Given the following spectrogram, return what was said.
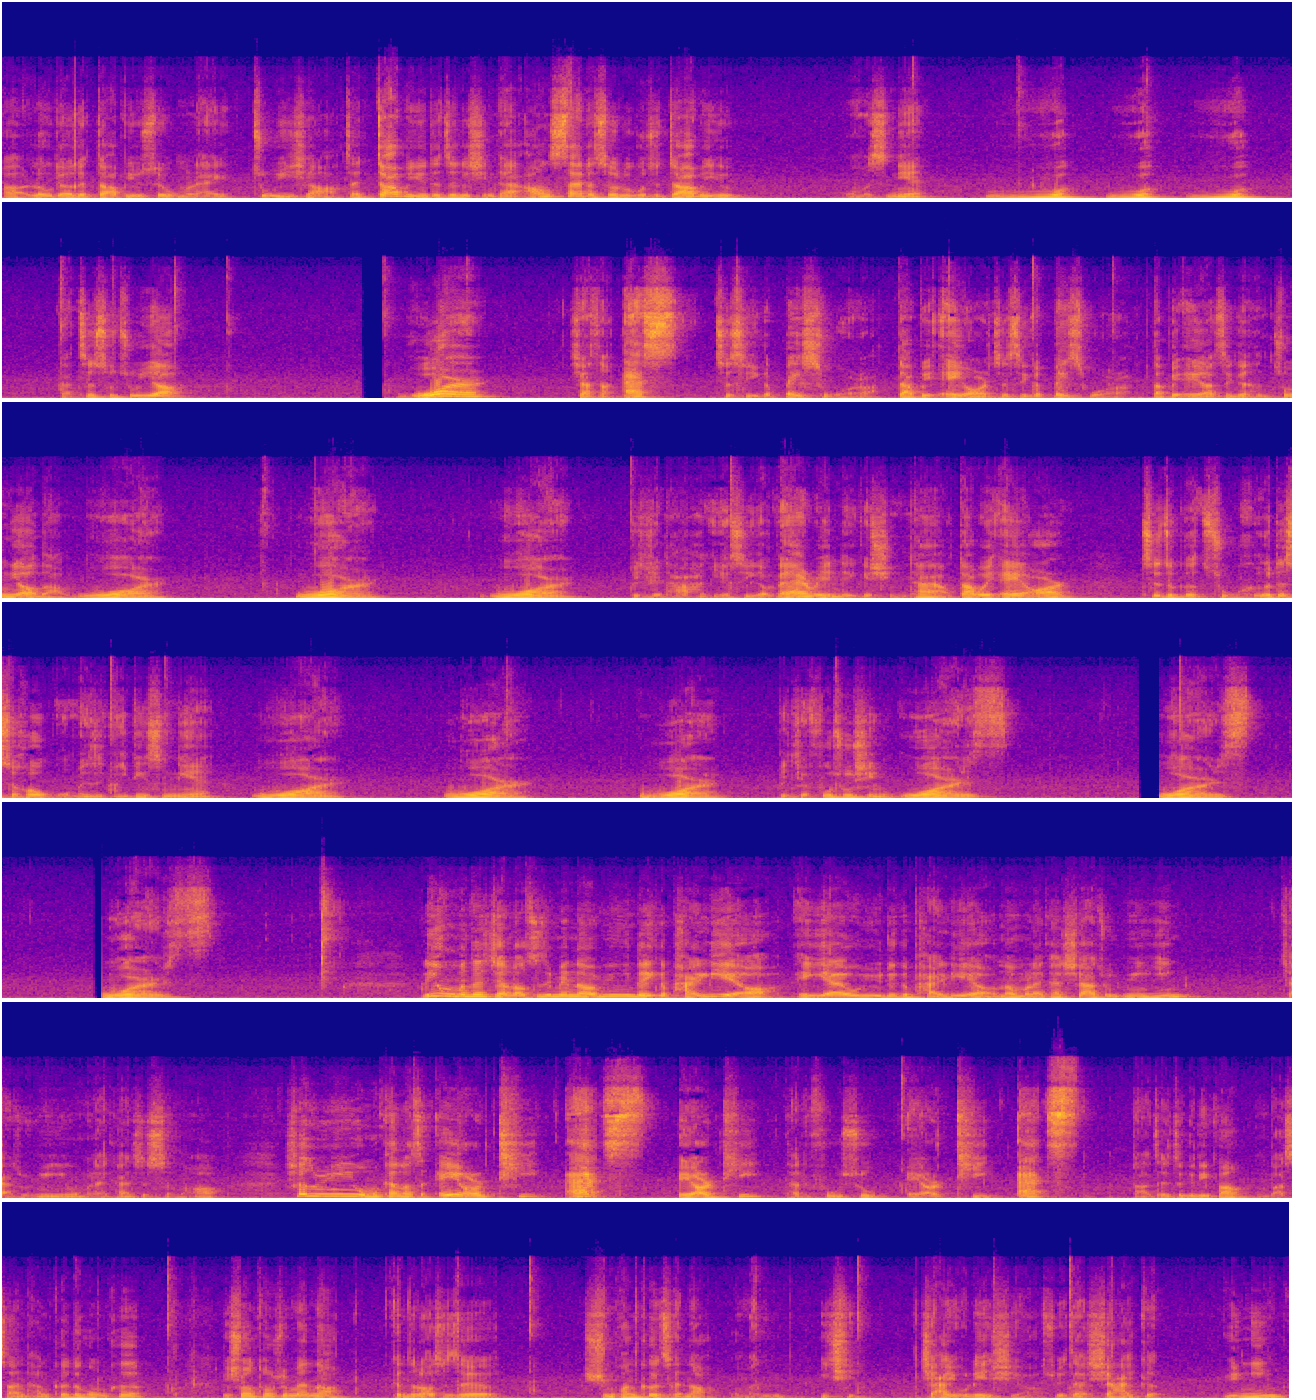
啊，漏掉一个 w，所以我们来注意一下啊，在 w 的这个形态 onside 的时候，如果是 w，我们是念。呜呜呜，那这时候注意啊，war 加上 s，这是一个 base word 啊，w a r 这是一个 base word，w a r 这个很重要的，war war war，并且它也是一个 variant 的一个形态啊，w a r 这这个组合的时候，我们是一定是念 war war war，并且复数型 wars。Words, words。利用我们的讲老师这边呢韵音的一个排列啊，a i o u 的一个排列啊。那我们来看下组韵音，下组韵音我们来看是什么啊？下组韵音我们看到是 a r t s，a r t 它的复数 a r t s 啊，在这个地方我们把上一堂课的功课，也希望同学们呢跟着老师这循环课程呢，我们一起加油练习啊。所以在下一个。韵音，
